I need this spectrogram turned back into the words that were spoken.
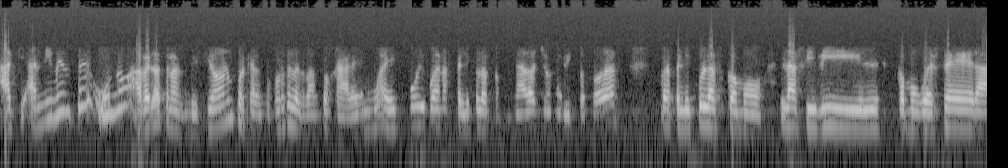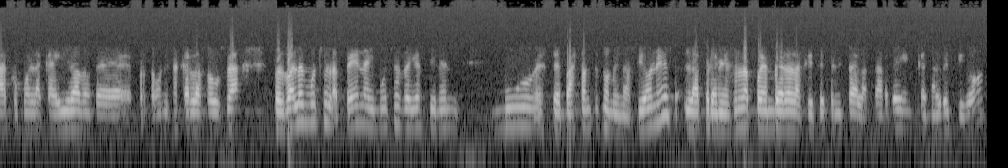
Aquí, anímense, uno, a ver la transmisión, porque a lo mejor se les va a antojar. Hay muy, buenas películas nominadas, yo no he visto todas, pero películas como La Civil, como Huesera, como La Caída, donde protagoniza Carla Souza, pues valen mucho la pena y muchas de ellas tienen muy, este, bastantes nominaciones. La premiación la pueden ver a las 7.30 de la tarde en Canal 22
